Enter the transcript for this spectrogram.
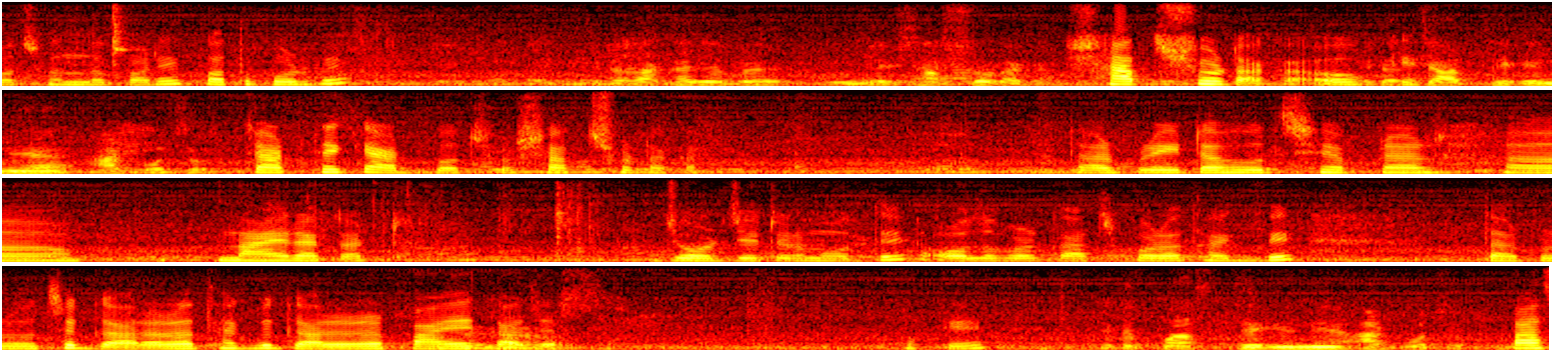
পছন্দ করে। কত পড়বে? এটা রাখা যাবে অনলি সাতশো টাকা। সাতশো টাকা এটা ওকে। চার থেকে নিয়ে আট বছর। চার থেকে আট বছর সাতশো টাকা। তারপরে এটা হচ্ছে আপনার নায়রা কাট জর্জেটের মধ্যে অল ওভার কাজ করা থাকবে। তারপরে হচ্ছে গারারা থাকবে গারারা পায়ে কাজ আছে। ওকে। এটা পাঁচ থেকে নিয়ে আট বছর। পাঁচ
